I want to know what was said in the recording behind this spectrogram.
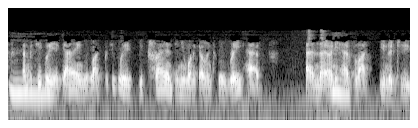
Mm. and particularly again, like particularly if you're trans and you want to go into a rehab, and they only Mm. have like, you know, do,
